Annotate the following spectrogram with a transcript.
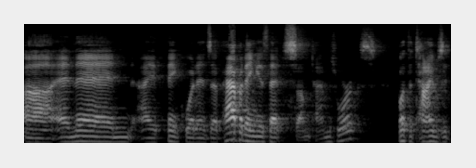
Uh, and then I think what ends up happening is that sometimes works, but the times it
